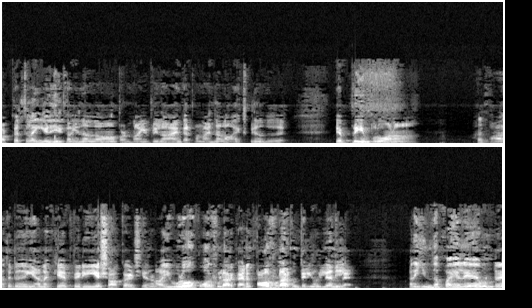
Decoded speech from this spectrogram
பக்கத்தில் எழுதியிருக்கான். என்னெல்லாம் பண்ணான் இப்படிலாம் ஆங்கர் பண்ணான் என்னெல்லாம் எக்ஸ்பீரியன்ஸ் இருந்தது எப்படி இம்ப்ரூவ் ஆனான் அதை பார்த்துட்டு எனக்கே பெரிய ஷாக் ஆகிடுச்சு என்னடா இவ்வளோ பவர்ஃபுல்லாக இருக்கா? எனக்கு பவர்ஃபுல்லாக இருக்குன்னு தெரியும் இல்லைன்னு இல்லை. ஆனால் இந்த பயலே ஒன்று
